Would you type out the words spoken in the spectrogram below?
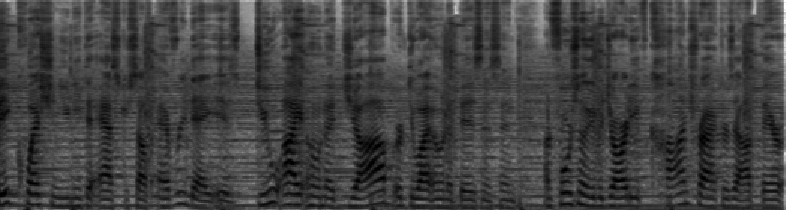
big question you need to ask yourself every day is do I own a job or do I own a business? And unfortunately, the majority of contractors out there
